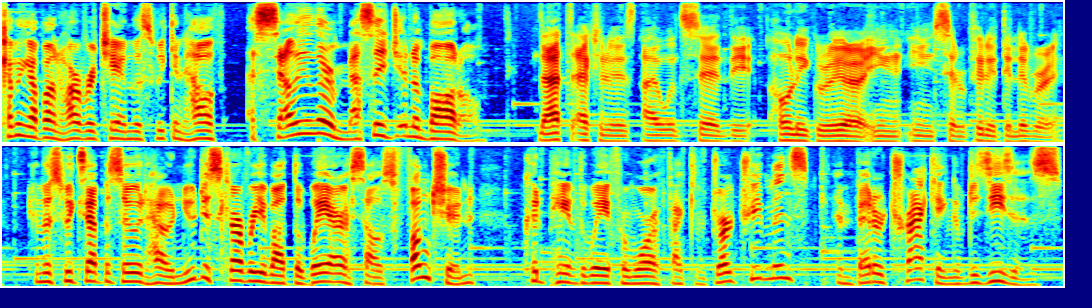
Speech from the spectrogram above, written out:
Coming up on Harvard Chan This Week in Health, a cellular message in a bottle. That actually is, I would say, the holy grail in, in therapeutic delivery. In this week's episode, how a new discovery about the way our cells function could pave the way for more effective drug treatments and better tracking of diseases.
